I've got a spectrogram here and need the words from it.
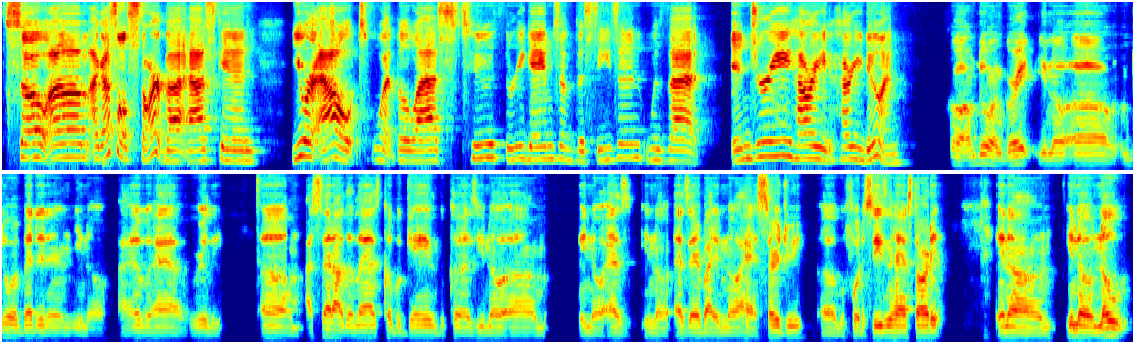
So um, I guess I'll start by asking, you were out, what, the last two, three games of the season? Was that injury? How are you, how are you doing? Oh, I'm doing great. You know, uh, I'm doing better than, you know, I ever have really. Um, I sat out the last couple games because, you know, um, you know, as, you know, as everybody know, I had surgery uh, before the season had started. And, um, you know, no,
